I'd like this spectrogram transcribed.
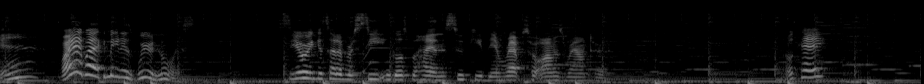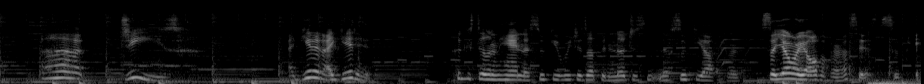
Eh? Why I making this weird noise? Sayori gets out of her seat and goes behind Natsuki, then wraps her arms around her. Okay. Uh, jeez. I get it, I get it. Cookie still in hand, Natsuki reaches up and nudges Natsuki off of her. Sayori off of her. I said Natsuki.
